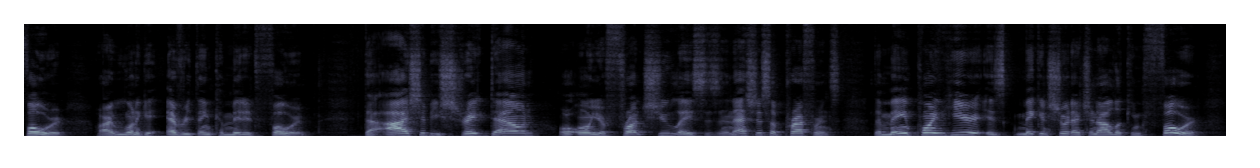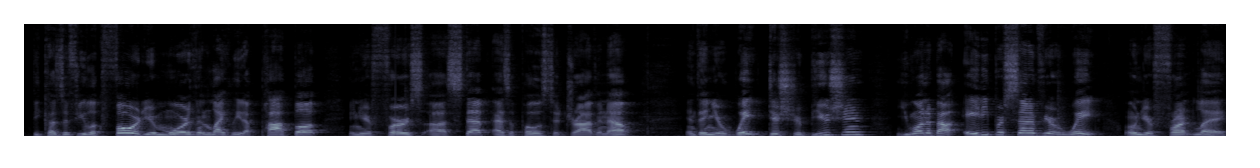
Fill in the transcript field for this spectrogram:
forward. All right, we want to get everything committed forward. The eyes should be straight down or on your front shoelaces, and that's just a preference. The main point here is making sure that you're not looking forward because if you look forward, you're more than likely to pop up in your first uh, step as opposed to driving out. And then your weight distribution, you want about 80% of your weight on your front leg.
